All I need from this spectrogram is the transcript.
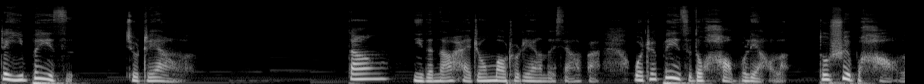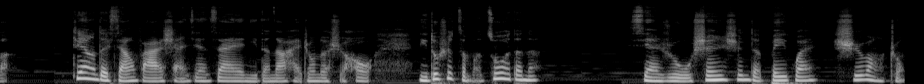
这一辈子就这样了。当你的脑海中冒出这样的想法：“我这辈子都好不了了，都睡不好了。”这样的想法闪现在你的脑海中的时候，你都是怎么做的呢？陷入深深的悲观失望中，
